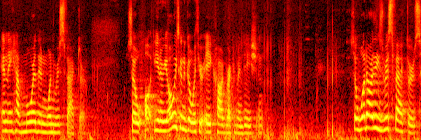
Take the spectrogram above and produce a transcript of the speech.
and they have more than one risk factor. So, uh, you know, you're always going to go with your ACOG recommendation. So what are these risk factors?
